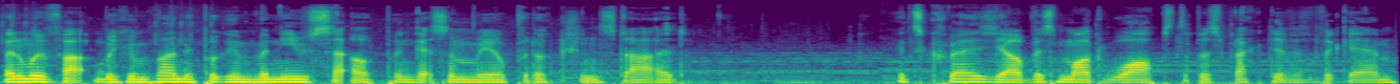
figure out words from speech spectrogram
Then with that, we can finally plug in the new setup and get some real production started. It's crazy how this mod warps the perspective of the game.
